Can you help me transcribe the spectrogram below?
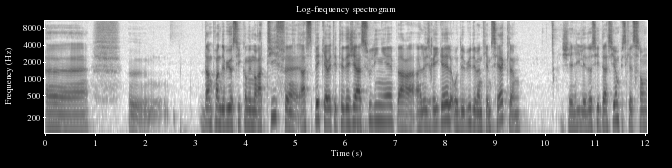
Euh, euh, d'un point de vue aussi commémoratif, euh, aspect qui avait été déjà souligné par Alois Riegel au début du XXe siècle. J'ai lu les deux citations puisqu'elles sont,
